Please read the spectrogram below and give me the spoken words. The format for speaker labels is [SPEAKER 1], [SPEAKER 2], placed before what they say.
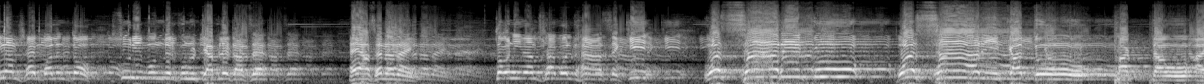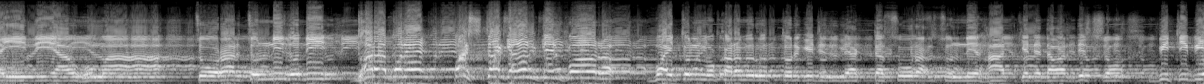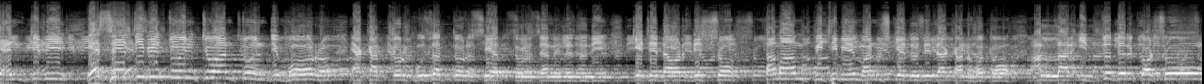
[SPEAKER 1] ইমাম সাহেব বলেন তো, চুরি বন্ধের কোনো ট্যাবলেট আছে? হ্যাঁ আছে না নাই? তখন ইমাম সাহেব বলবে হ্যাঁ আছে। কি? ওয়াসারিকু, ওয়াসারিকাতু, ফাক্তাউ আইদিয়াহুমা। চোরার চুন্নি যদি ধরা পড়ে, পাঁচটা গ্যারান্টির পর বয়তুল মোকারমের উত্তর গেটে যদি একটা চোর আর চুন্নির হাত কেটে দেওয়ার দৃশ্য BTV NTV SA TV twenty one, twenty four, একাত্তর, পঁচাত্তর, ছিয়াত্তর চ্যানেলে যদি কেটে দেওয়ার দৃশ্য তাম পৃথিবীর মানুষকে যদি দেখানো হতো, আল্লাহর ইজ্জতের কসম,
